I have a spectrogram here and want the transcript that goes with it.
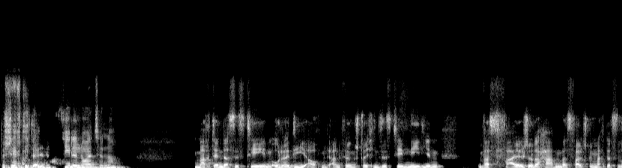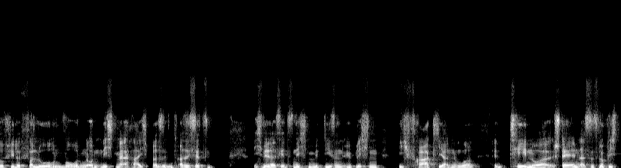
Beschäftigt viele Leute, ne? Macht denn das System oder die auch mit Anführungsstrichen Systemmedien was falsch oder haben was falsch gemacht, dass so viele verloren wurden und nicht mehr erreichbar sind? Also ich, jetzt, ich will das jetzt nicht mit diesen üblichen, ich frage ja nur, Tenor stellen. Also es ist wirklich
